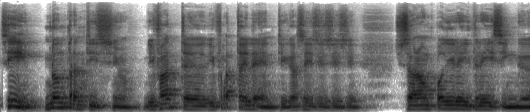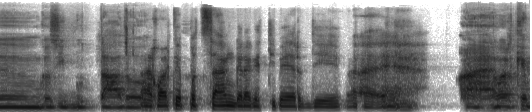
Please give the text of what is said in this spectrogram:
Sì, non tantissimo, di fatto, di fatto è identica, sì, sì, sì, sì. Ci sarà un po' di ray tracing eh, così buttato. Ah, qualche pozzanghera che ti perdi. Eh. Ah, qualche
